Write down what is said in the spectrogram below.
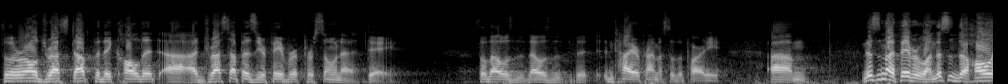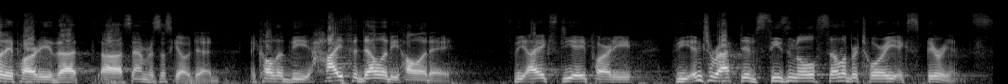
so they're all dressed up, but they called it uh, a dress up as your favorite persona day. So that was, that was the, the entire premise of the party. Um, this is my favorite one. This is the holiday party that uh, San Francisco did. They called it the High Fidelity Holiday. It's the IXDA party, the interactive seasonal celebratory experience.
